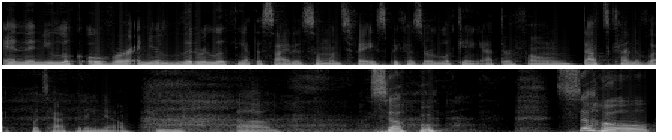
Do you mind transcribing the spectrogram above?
and then you look over and you're literally looking at the side of someone's face because they're looking at their phone that's kind of like what's happening now um, so so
